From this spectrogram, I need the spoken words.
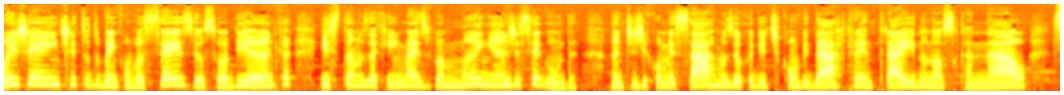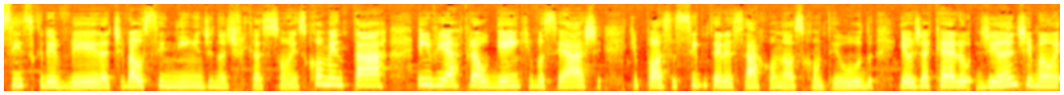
Oi, gente, tudo bem com vocês? Eu sou a Bianca e estamos aqui em mais uma Manhã de Segunda. Antes de começarmos, eu queria te convidar para entrar aí no nosso canal, se inscrever, ativar o sininho de notificações, comentar, enviar para alguém que você ache que possa se interessar com o nosso conteúdo. E eu já quero, de antemão,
